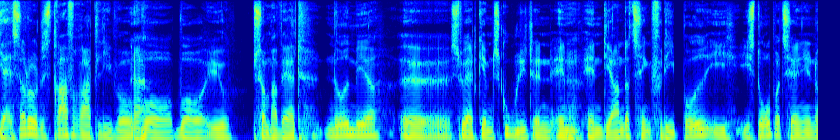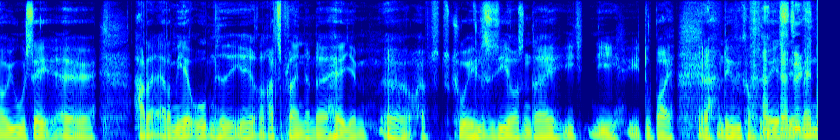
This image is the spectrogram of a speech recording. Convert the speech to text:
Ja, så er der jo det strafferetlige, hvor, ja. hvor, hvor jo, som har været noget mere øh, svært gennemskueligt end, end, ja. end de andre ting, fordi både i, i Storbritannien og i USA øh, har der, er der mere åbenhed i retsplejen, end der er herhjemme. Øh, og jeg skulle jeg helst sige også, end der er i, i, i Dubai. Ja. Men det kan vi komme tilbage til. det, men,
